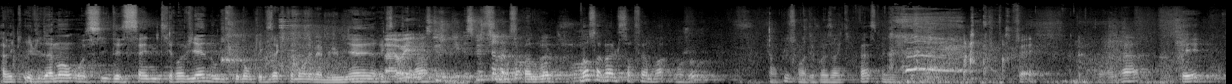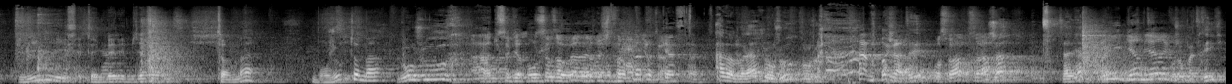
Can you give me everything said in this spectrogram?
Avec évidemment aussi des scènes qui reviennent où il faut donc exactement les mêmes lumières, etc. Bah oui, est-ce que je, est-ce que je tiens Sinon, la c'est pas drôle. Non, ça va, elle se refermera. Bonjour. Et en plus, on a des voisins qui passent. Parfait. Voilà. Et oui, c'était bel et bien Thomas. Bonjour Thomas. Bonjour. Ah, Tu sais dire bonjour on plein bientôt. podcast. Ah bah voilà, bonjour. Bonjour. Bonjour. Bonsoir, bonsoir. Ça Ça va bien Oui, bien, bien. Bonjour Patrick.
